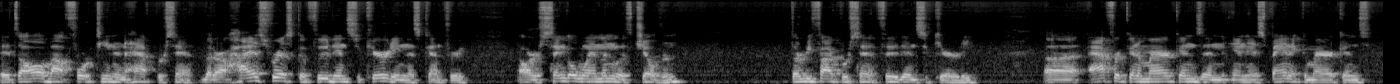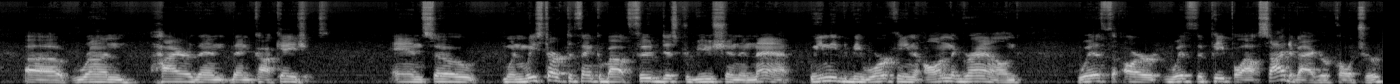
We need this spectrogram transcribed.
It's all about 14 and a half percent. But our highest risk of food insecurity in this country are single women with children. 35% food insecurity. Uh, African Americans and, and Hispanic Americans uh, run higher than than Caucasians, and so when we start to think about food distribution and that, we need to be working on the ground with our with the people outside of agriculture,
